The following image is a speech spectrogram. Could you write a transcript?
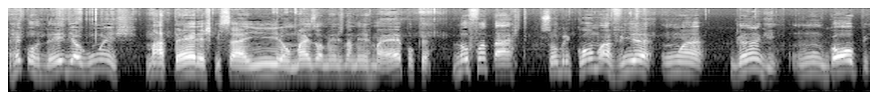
recordei de algumas matérias que saíram mais ou menos na mesma época no Fantástico, sobre como havia uma gangue, um golpe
